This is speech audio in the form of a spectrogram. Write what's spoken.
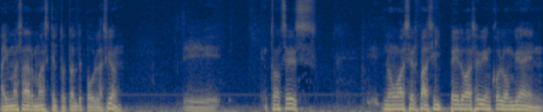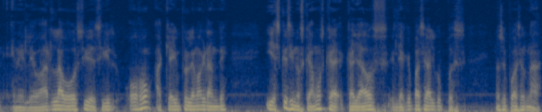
hay más armas que el total de población. Eh, entonces, no va a ser fácil, pero hace bien Colombia en, elevar la voz y decir, ojo, aquí hay un problema grande, y es que si nos quedamos ca- callados el día que pase algo, pues no se puede hacer nada.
